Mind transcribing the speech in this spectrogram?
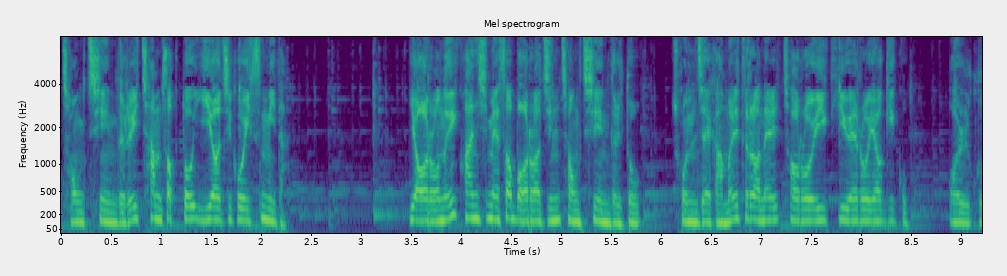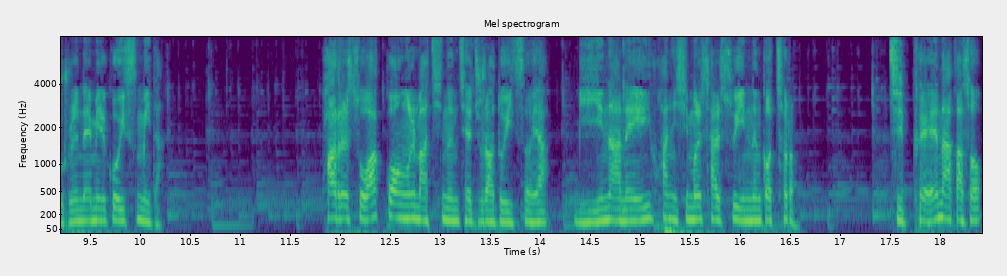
정치인들의 참석도 이어지고 있습니다. 여론의 관심에서 멀어진 정치인들도 존재감을 드러낼 절호의 기회로 여기고 얼굴을 내밀고 있습니다. 활을 쏘아 꿩을 맞히는 재주라도 있어야 미인 아내의 환심을 살 수 있는 것처럼 집회에 나가서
